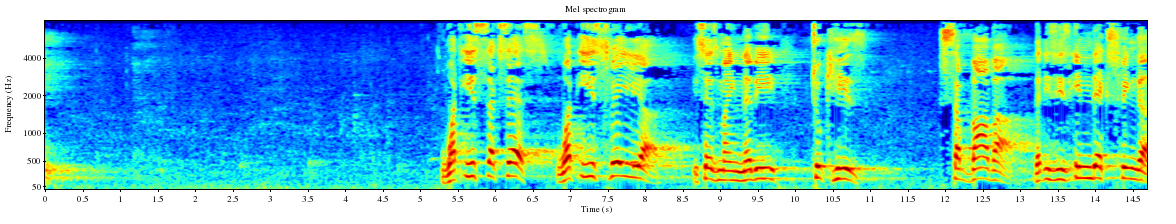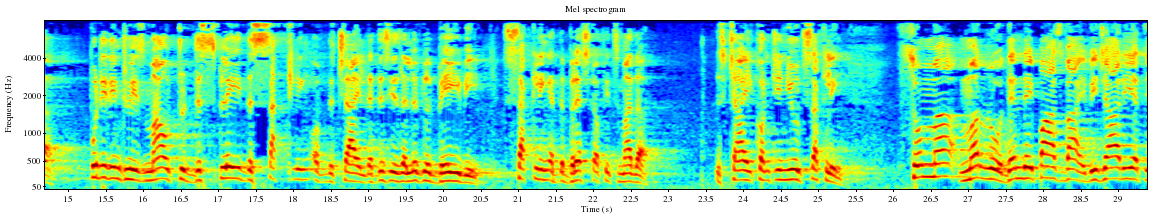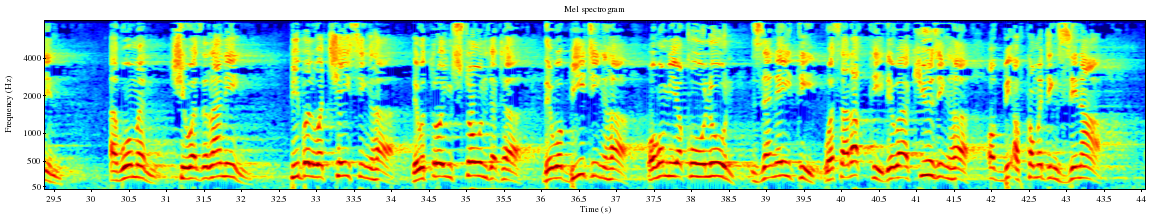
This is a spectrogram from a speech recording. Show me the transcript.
What is success? What is failure? He says, my Nabi took his sababa, that is his index finger, put it into his mouth to display the suckling of the child, that this is a little baby suckling at the breast of its mother. This child continued suckling. Summa marru, then they passed by, bijariyatin, a woman, she was running, People were chasing her. They were throwing stones at her. They were beating her. وَهُمْ يَقُولُونَ زَنَيْتِ وَسَرَقْتِ They were accusing her of, be, of committing zina,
